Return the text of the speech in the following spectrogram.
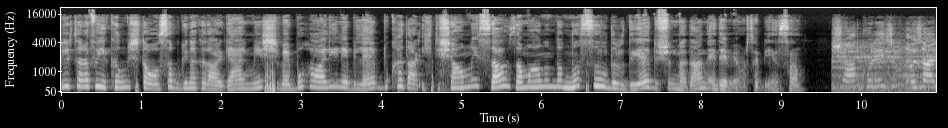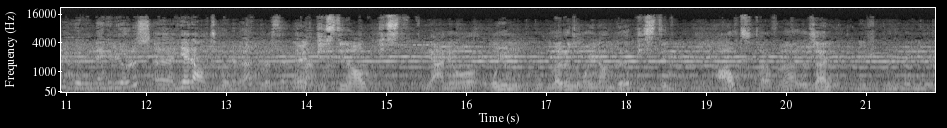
Bir tarafı yıkılmış da olsa bugüne kadar gelmiş ve bu haliyle bile bu kadar ihtişamlıysa zamanında nasıldır diye düşünmeden edemiyor tabii insan. Şu an Kolezyum'un özel bir bölümüne giriyoruz. Ee, yeraltı bölümü burası. Evet pistin alt pist yani o oyunların oynandığı pistin alt tarafına özel bir bölüme giriyoruz.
